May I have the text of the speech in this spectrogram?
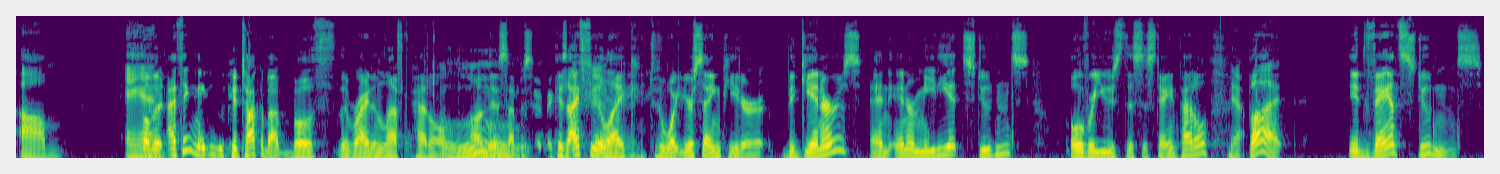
Um, and Well, but I think maybe we could talk about both the right and left pedal on this episode because I feel okay. like to what you're saying, Peter, beginners and intermediate students overuse the sustain pedal. Yeah. But advanced students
